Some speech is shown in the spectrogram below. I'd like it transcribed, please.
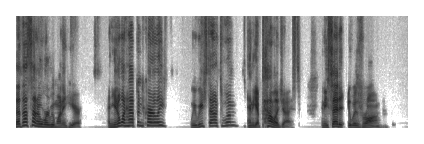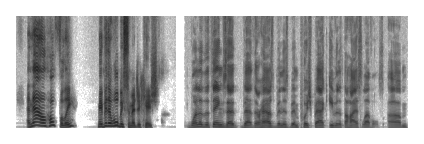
that that's not a word we want to hear. And you know what happened, Carly? We reached out to him and he apologized and he said it, it was wrong. And now, hopefully, maybe there will be some education. One of the things that, that there has been has been pushback even at the highest levels. Um,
